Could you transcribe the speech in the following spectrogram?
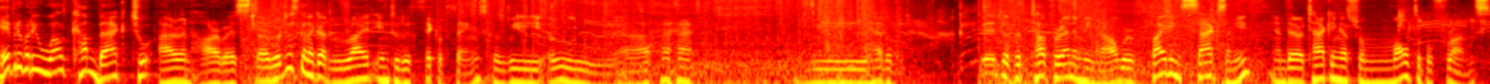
Hey everybody, welcome back to Iron Harvest. Uh, we're just gonna get right into the thick of things, because we... Oh, uh, we have a bit of a tougher enemy now. We're fighting Saxony, and they're attacking us from multiple fronts.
